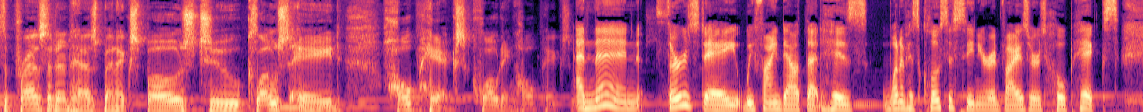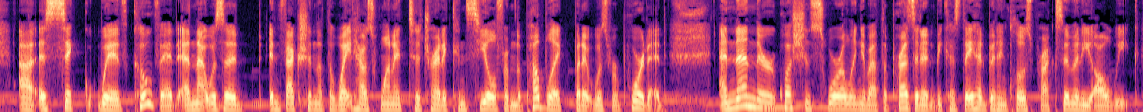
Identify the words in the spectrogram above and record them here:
The president has been exposed to close aide Hope Hicks, quoting Hope Hicks. And then Thursday, we find out that his one of his closest senior advisors, Hope Hicks, uh, is sick with COVID, and that was a infection that the White House wanted to try to conceal from the public, but it was reported. And then there are questions swirling about the president because they had been in close proximity all week.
